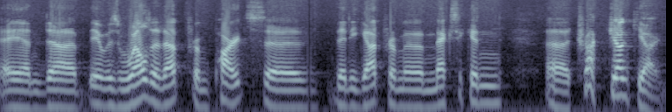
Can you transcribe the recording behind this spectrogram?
And uh, it was welded up from parts uh, that he got from a Mexican uh, truck junkyard.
